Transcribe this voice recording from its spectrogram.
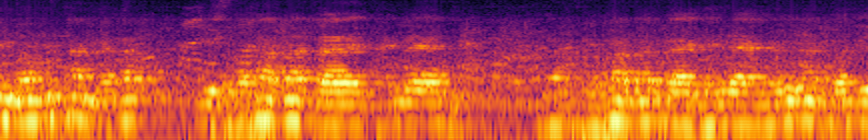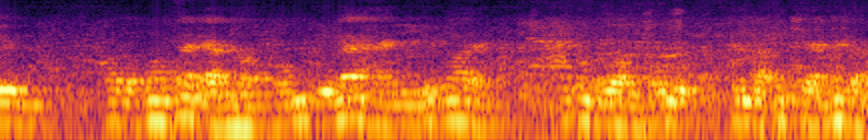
พี่น้องทุกท่านนะครับมีสุขภาพร่างกายแข็งแรง สุขภาพร่างกายแข็งแรงอายุมั่นขวัญยืนพอตกลงใช้แดนหลอดผมอยู่แลหายดีเรียบร้อยไม่ต้องห่วงผมเป็นหลักที่แขนให้กับ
